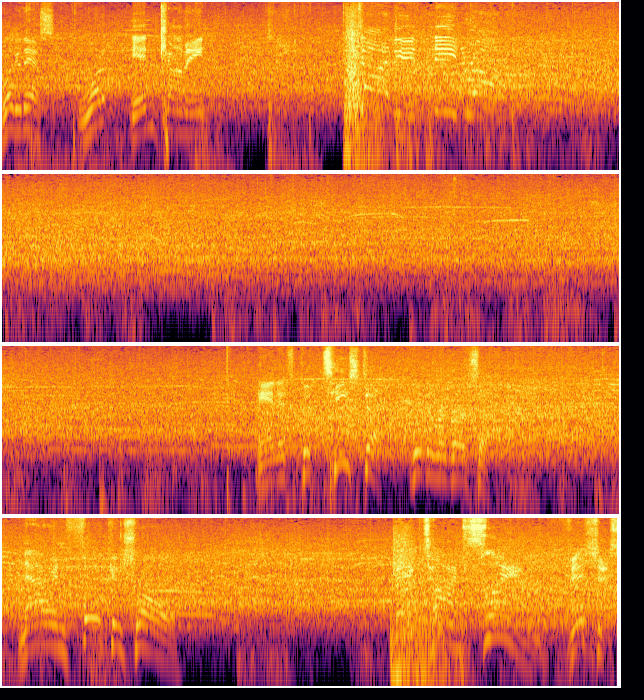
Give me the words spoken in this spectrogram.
Look at this. What? Incoming. Diving knee drop. And it's Batista with a reversal. Now in full control. Time slam. Vicious.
